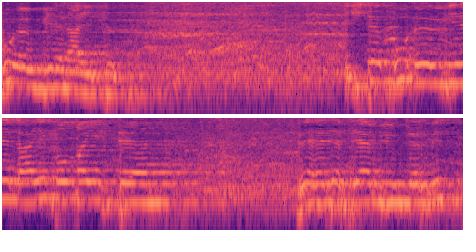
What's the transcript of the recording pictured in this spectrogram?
bu övgüye layıktır. İşte bu övgüye layık olmayı isteyen ve hedefleyen büyüklerimiz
